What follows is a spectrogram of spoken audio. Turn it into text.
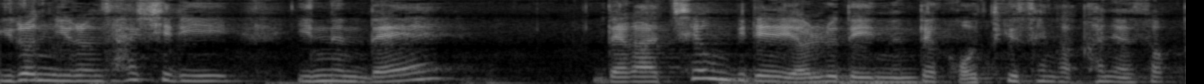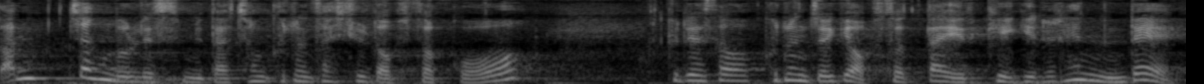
이런 이런 사실이 있는데 내가 채용 비리에 연루돼 있는데 어떻게 생각하냐서 깜짝 놀랐습니다. 전 그런 사실도 없었고 그래서 그런 적이 없었다 이렇게 얘기를 했는데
